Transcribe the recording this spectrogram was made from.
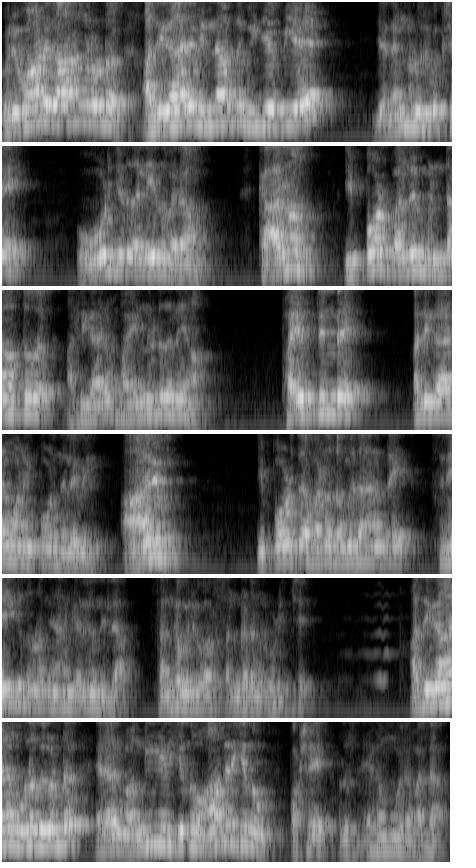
ഒരുപാട് കാരണങ്ങളുണ്ട്. അധികാരമില്ലാത്ത ബി ജെ പിയെ ജനങ്ങൾ ഒരുപക്ഷെ ഓടിച്ചിട്ട് തല്ലിയെന്ന് വരാം. കാരണം ഇപ്പോൾ പലരും മിണ്ടാത്തത് അധികാരം ഭയന്നിട്ട് തന്നെയാണ് ഭയത്തിന്റെ അധികാരമാണ് ഇപ്പോൾ നിലവിൽ. ആരും ഇപ്പോഴത്തെ ഭരണ സംവിധാനത്തെ സ്നേഹിക്കുന്നുണ്ടെന്ന് ഞാൻ കരുതുന്നില്ല. സംഘപരിവാർ സംഘടനകൾ ഒഴിച്ച്. അധികാരമുള്ളത് കൊണ്ട് എല്ലാവരും അംഗീകരിക്കുന്നു ആദരിക്കുന്നു. പക്ഷേ അത് സ്നേഹം മൂലമല്ല.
